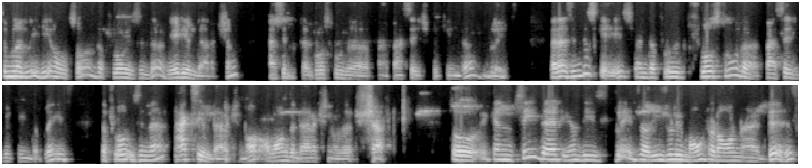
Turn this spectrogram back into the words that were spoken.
Similarly, here also the flow is in the radial direction as it goes through the uh, passage between the blades. Whereas in this case, when the fluid flows through the passage between the blades, the flow is in an axial direction or along the direction of the shaft. So you can see that you know these blades are usually mounted on a disc,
